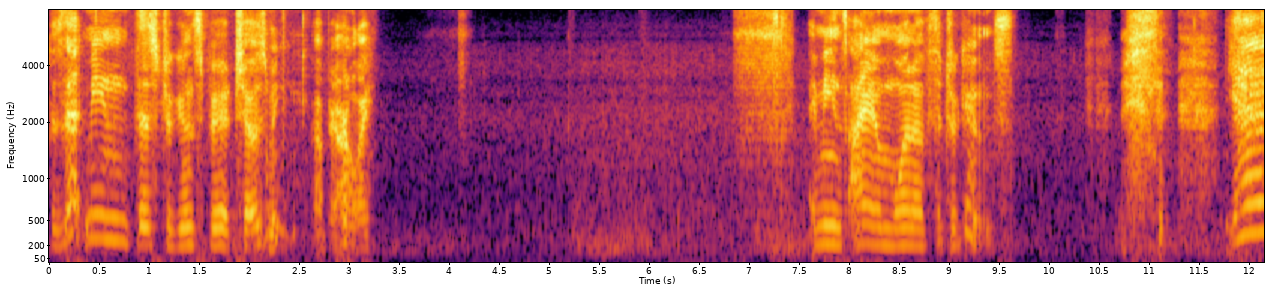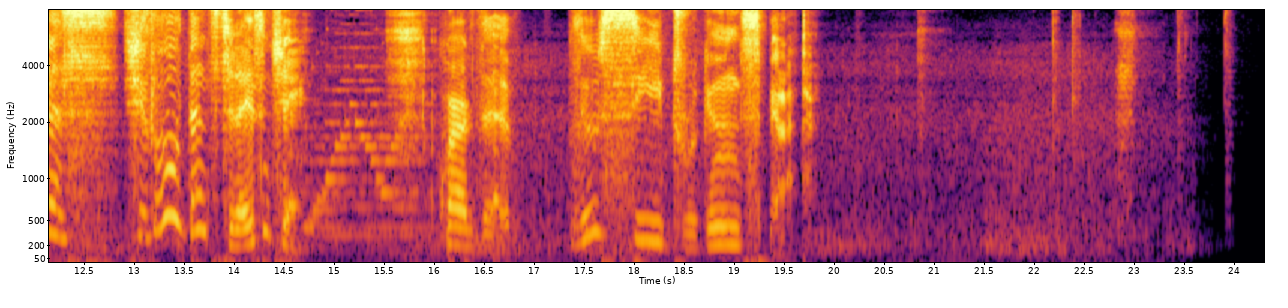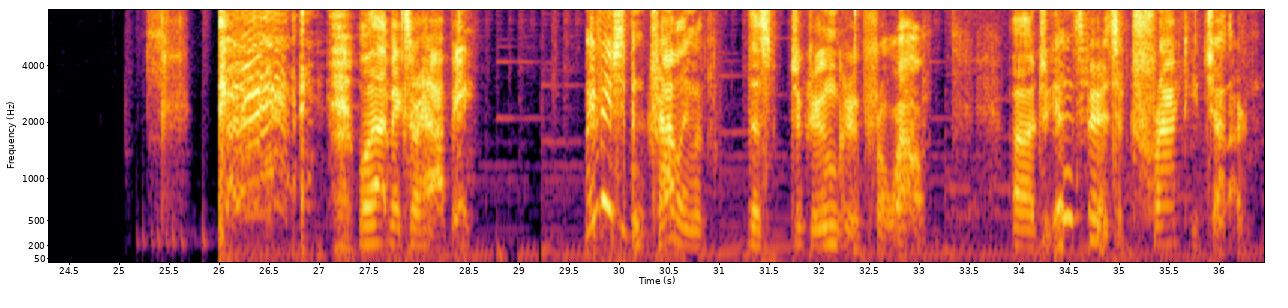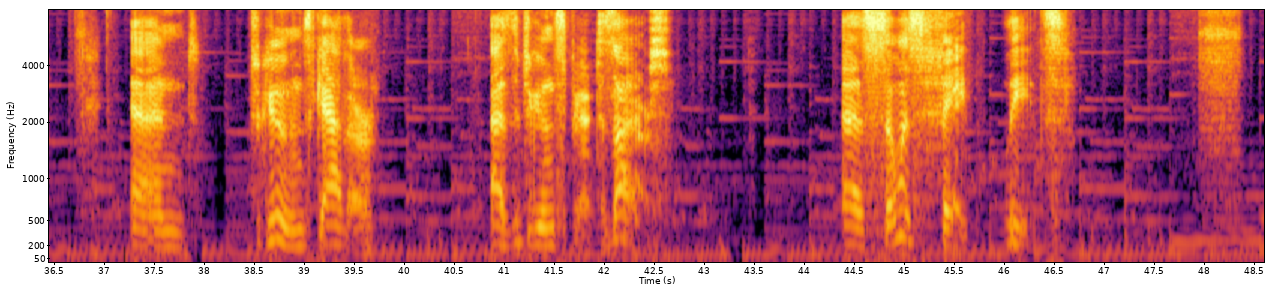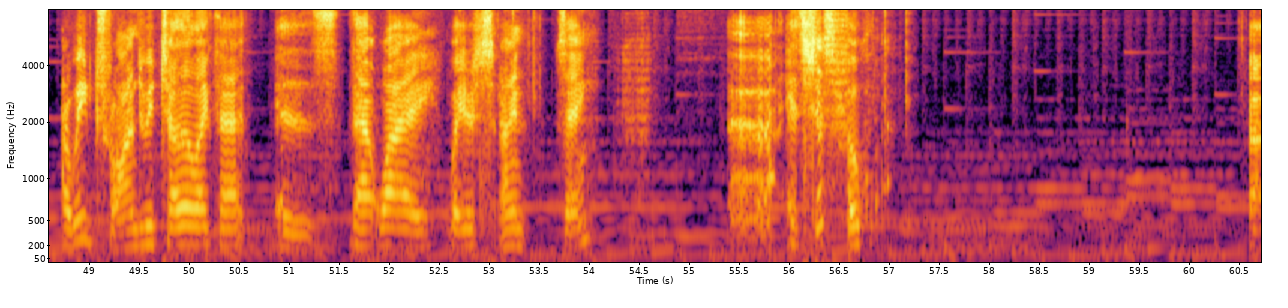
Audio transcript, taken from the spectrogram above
Does that mean this Dragoon Spirit chose me? Apparently. It means I am one of the Dragoons. yes! She's a little dense today, isn't she? Acquired the Blue Sea Dragoon Spirit. well, that makes her happy. Maybe she's been traveling with this Dragoon group for a while. Uh, Dragoon spirits attract each other, and Dragoons gather as the Dragoon spirit desires. As so as fate leads. Are we drawn to each other like that? Is that why what you're saying? Uh, it's just folklore. Uh,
